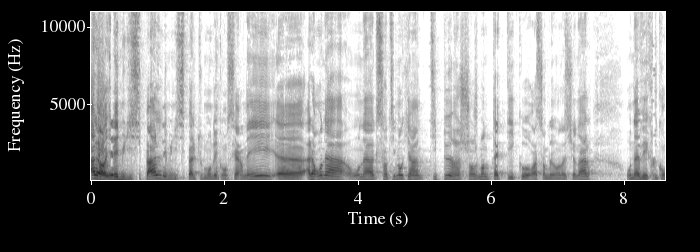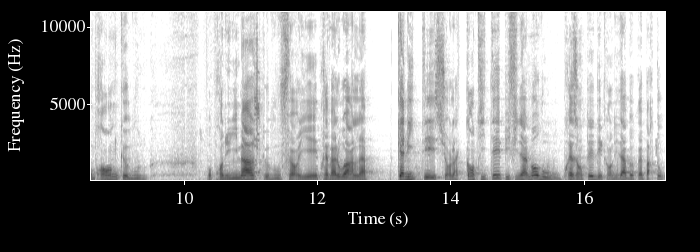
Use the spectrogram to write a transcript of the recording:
Alors, il y a les municipales. Les municipales, tout le monde est concerné. Euh, alors, on a, on a le sentiment qu'il y a un petit peu un changement de tactique au Rassemblement national. On avait cru comprendre que vous, pour prendre une image, que vous feriez prévaloir la qualité sur la quantité, puis finalement, vous présentez des candidats à peu près partout.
